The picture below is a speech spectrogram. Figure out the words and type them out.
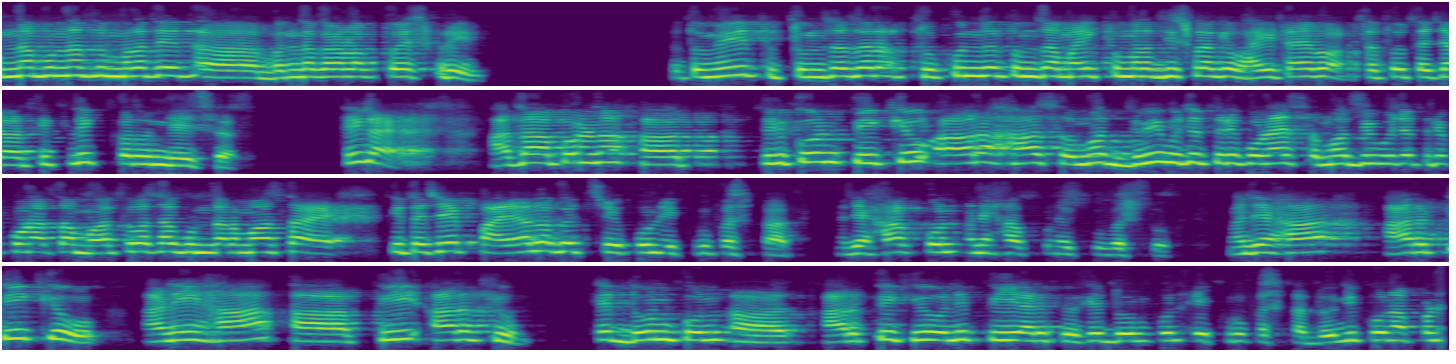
पुन्हा पुन्हा तुम्हाला ते बंद करावं लागतोय स्क्रीन तर तुम्ही तुमचा जर चुकून जर तुमचा माईक तुम्हाला दिसला की व्हाईट आहे बघ तर तो त्याच्यावरती क्लिक करून घ्यायचं. ठीक आहे? आता आपण त्रिकोण पी क्यू आर हा समद्विभुज त्रिकोण आहे. समद्विभुज त्रिकोणाचा महत्त्वाचा गुणधर्म असा आहे की त्याचे पायालगतचे कोण एकरूप असतात. म्हणजे हा कोण आणि हा कोण एकरूप असतो. म्हणजे हा आर पी क्यू आणि हा पी आर क्यू हे दोन कोण आर पी क्यू आणि पी आर क्यू हे दोन कोण एकरूप असतात. दोन्ही कोण आपण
